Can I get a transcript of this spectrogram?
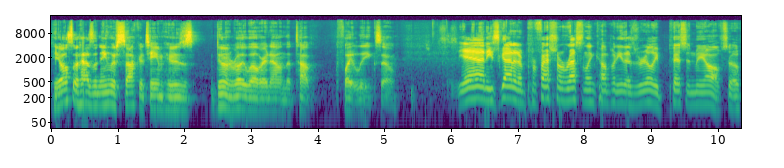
He also has an English soccer team who's doing really well right now in the top flight league. So Yeah, and he's got a professional wrestling company that's really pissing me off. So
